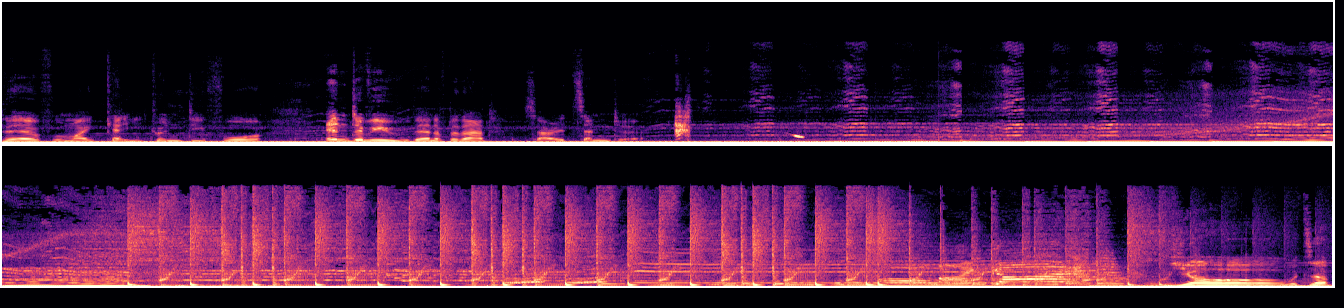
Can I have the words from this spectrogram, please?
there for my K24 interview. Then after that, Sarit Center. Yo, what's up?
